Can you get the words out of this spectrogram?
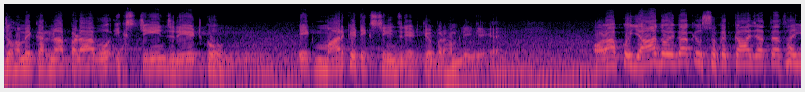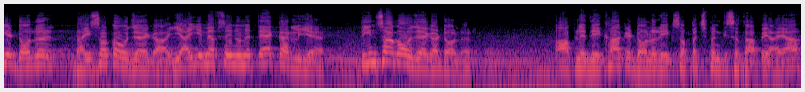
जो हमें करना पड़ा, वो एक्सचेंज रेट को, एक मार्केट एक्सचेंज रेट के ऊपर हम लेके गए। और आपको याद होएगा कि उस वक्त कहा जाता था, ये डॉलर ढाई सौ का हो जाएगा। ये आई एम एफ़ से इन्होंने तय कर लिया है, तीन सौ का हो जाएगा डॉलर आपने देखा कि डॉलर एक सौ पचपन की सतह पे आया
